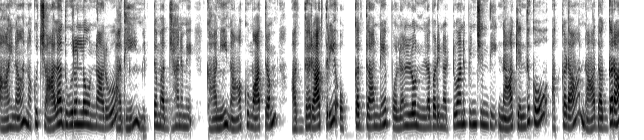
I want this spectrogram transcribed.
ఆయన నాకు చాలా దూరంలో ఉన్నారు. అది మిట్ట మధ్యాహ్నమే. కానీ నాకు మాత్రం అర్ధరాత్రి ఒక్కదాన్నే పొలంలో నిలబడినట్టు అనిపించింది. నాకెందుకో అక్కడ నా దగ్గర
